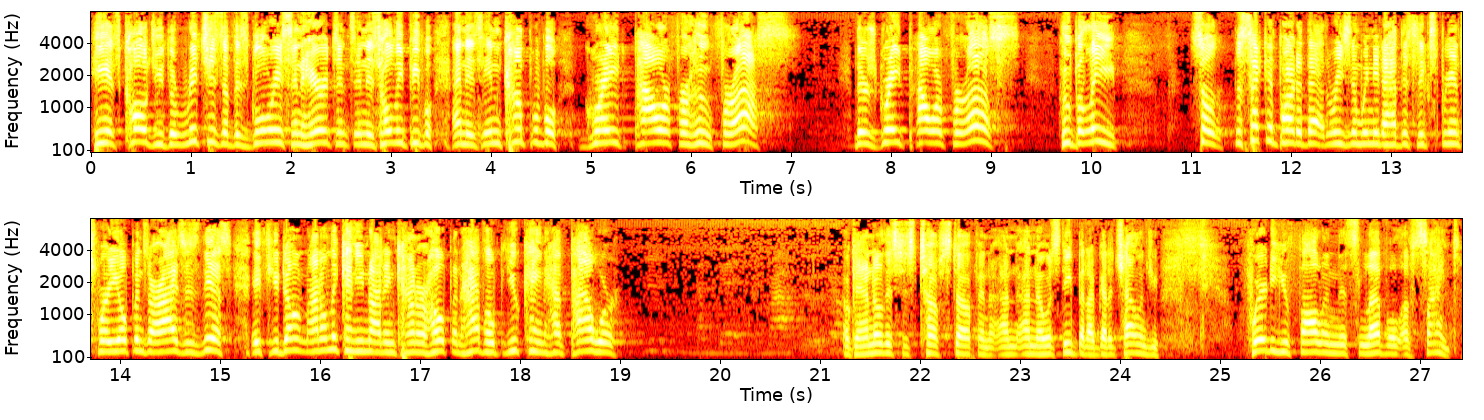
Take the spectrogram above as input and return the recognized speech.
he has called you the riches of his glorious inheritance in his holy people and his incomparable great power for who? For us. There's great power for us who believe. So the second part of that, reason we need to have this experience where he opens our eyes is this. If you don't, not only can you not encounter hope and have hope, you can't have power. Okay, I know this is tough stuff and I, I know it's deep, but I've got to challenge you. Where do you fall in this level of sight?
